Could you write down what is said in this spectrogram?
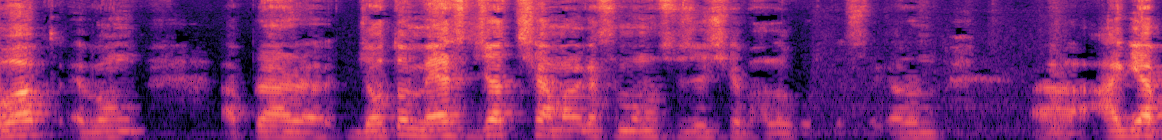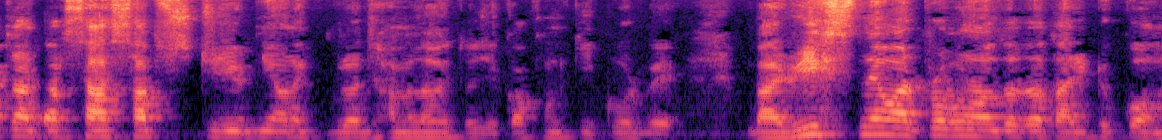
অভাব এবং আপনার যত ম্যাচ যাচ্ছে আমার কাছে মনে হচ্ছে যে সে ভালো করতেছে। কারণ আগে আপনার তার সাবস্টিটিউট নিয়ে অনেকগুলো ঝামেলা হতো যে কখন কি করবে বা রিস্ক নেওয়ার প্রবণতাটা তার একটু কম।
